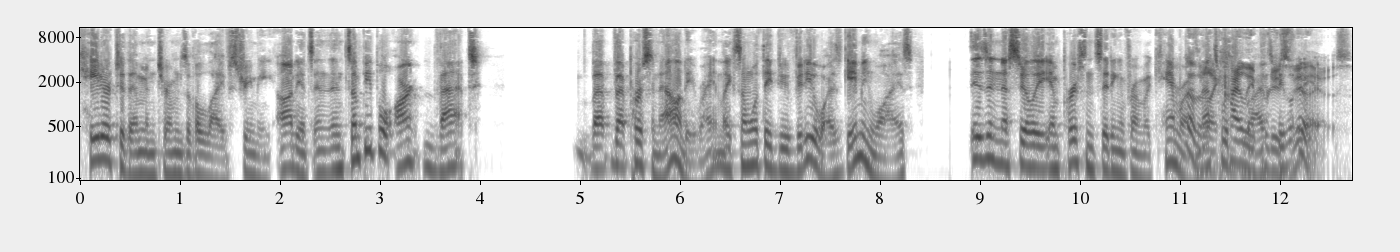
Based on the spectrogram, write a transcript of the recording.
cater to them in terms of a live streaming audience. And, and some people aren't that that that personality right? Like some what they do video wise gaming wise isn't necessarily in person sitting in front of a camera no, and they're that's like what highly drives produced people videos.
